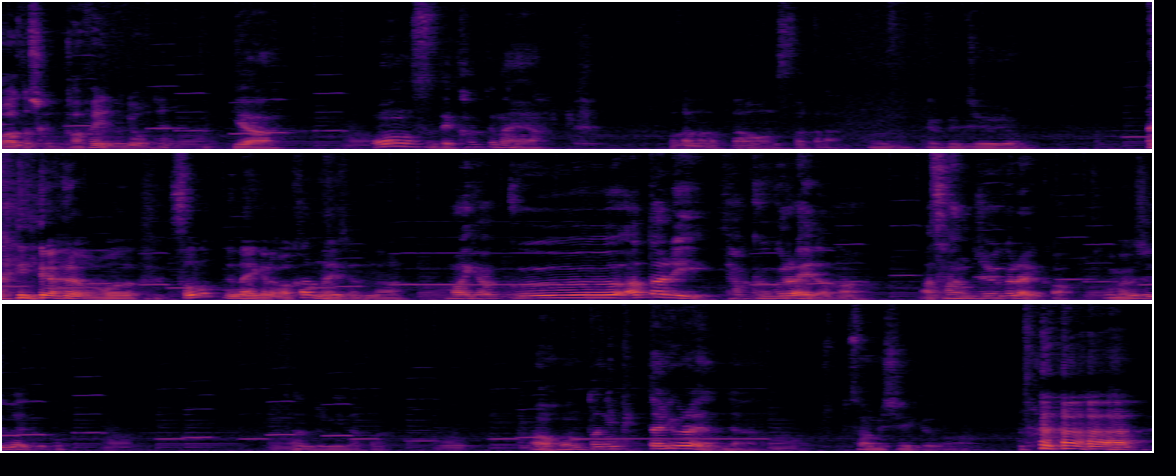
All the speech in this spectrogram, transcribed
あ確かにカフェインの量ね。いやオンスで書くなや。分かんなかったオンスだから。うん114 いやでももう揃ってないから分かんないじゃんな。まあ100あたり100ぐらいだな。あ30ぐらいか。同じぐらいってこと？32だかあ本当にぴったりぐらいなんじゃないの？ちょっと寂しいけどな。ら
